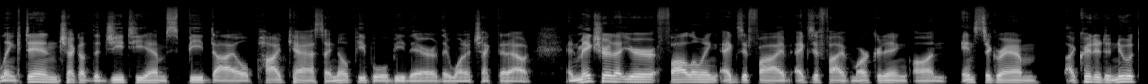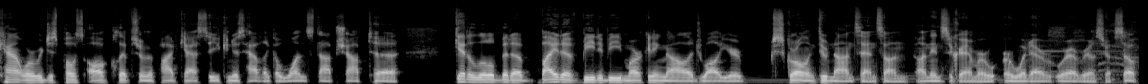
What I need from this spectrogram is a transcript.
LinkedIn, check out the GTM Speed Dial podcast. I know people will be there. They want to check that out. And make sure that you're following Exit 5, Exit 5 Marketing on Instagram. I created a new account where we just post all clips from the podcast so you can just have like a one stop shop to get a little bit of bite of B2B marketing knowledge while you're scrolling through nonsense on on Instagram or, or whatever wherever else. you're- So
